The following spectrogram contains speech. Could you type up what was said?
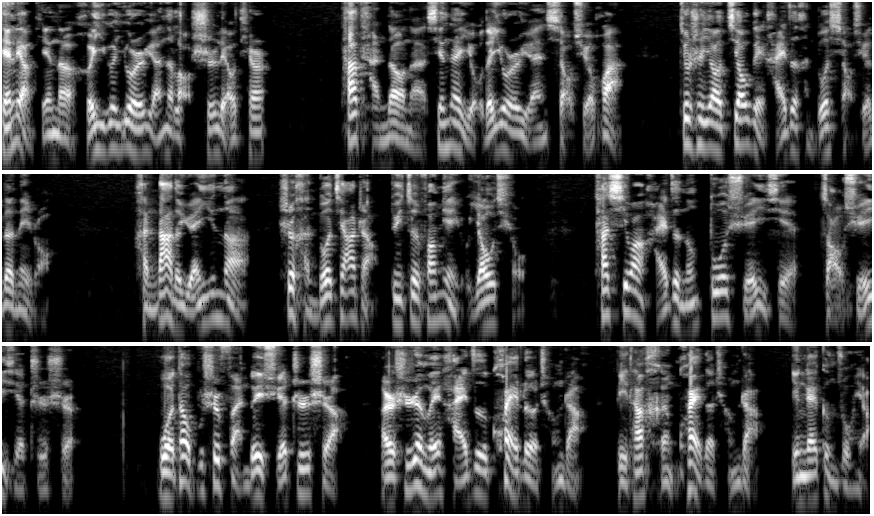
前两天呢，和一个幼儿园的老师聊天他谈到呢，现在有的幼儿园小学化，就是要教给孩子很多小学的内容。很大的原因呢，是很多家长对这方面有要求，他希望孩子能多学一些，早学一些知识。我倒不是反对学知识啊，而是认为孩子快乐成长比他很快的成长应该更重要。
